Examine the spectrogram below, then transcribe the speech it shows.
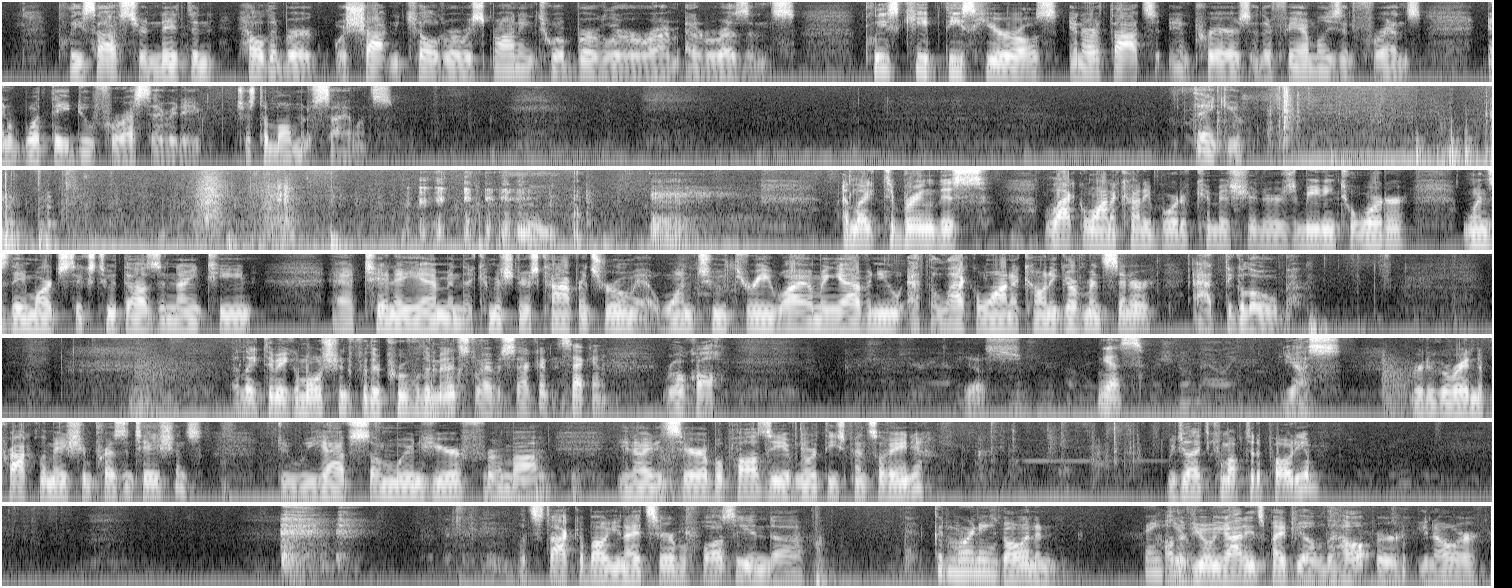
Police officer Nathan Heidelberg was shot and killed while responding to a burglar alarm at a residence. Please keep these heroes in our thoughts and prayers and their families and friends and what they do for us every day. Just a moment of silence. Thank you. I'd like to bring this Lackawanna County Board of Commissioners meeting to order Wednesday, March 6, 2019, at 10 a.m. in the Commissioners' Conference Room at 123 Wyoming Avenue at the Lackawanna County Government Center at the Globe. I'd like to make a motion for the approval of the minutes. Do I have a second? Second. Roll call. Yes. Yes. Yes. We're going to go right into proclamation presentations. Do we have someone here from uh, United Cerebral Palsy of Northeast Pennsylvania? Would you like to come up to the podium? Let's talk about United Cerebral Palsy and uh, Good how morning. it's going and Thank how the viewing audience might be able to help or, you know, or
